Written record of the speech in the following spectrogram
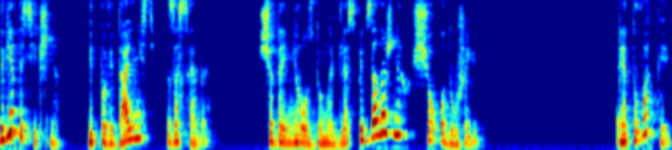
9 січня. Відповідальність за себе. Щоденні роздуми для співзалежних, що одужають. Рятувати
